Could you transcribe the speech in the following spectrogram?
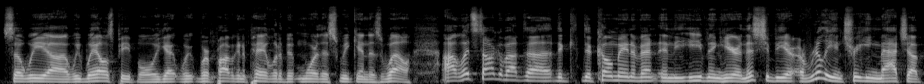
so we uh, we Wales people. We get we're probably going to pay a little bit more this weekend as well. Uh, let's talk about the, the, the co-main event in the evening here, and this should be a, a really intriguing matchup.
